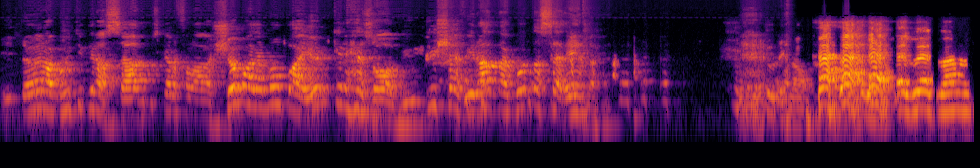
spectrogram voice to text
Então era muito engraçado. Os caras falavam, chama o alemão baiano que ele resolve. O bicho é virado na gota serena. Muito legal. é verdade.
